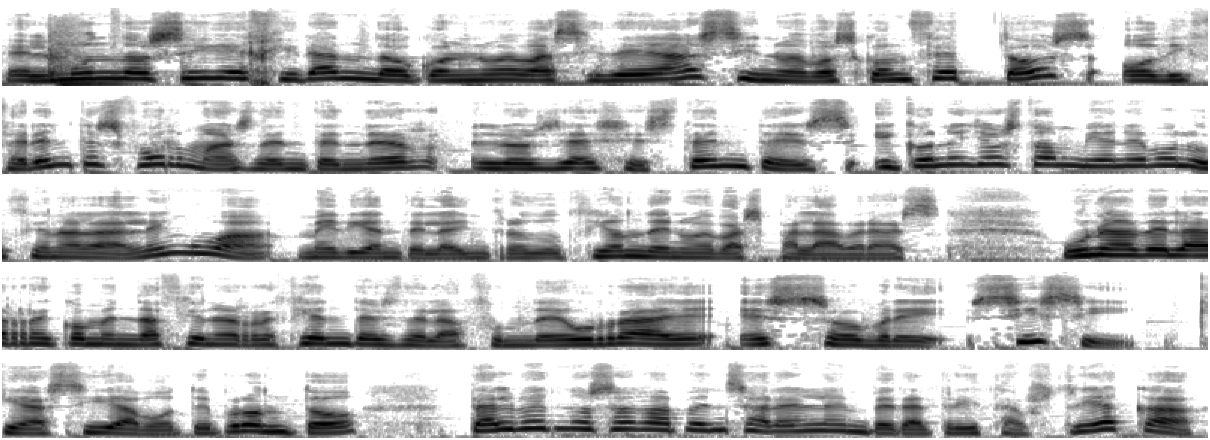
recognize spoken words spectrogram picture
El mundo sigue girando con nuevas ideas y nuevos conceptos o diferentes formas de entender los ya existentes y con ellos también evoluciona la lengua mediante la introducción de nuevas palabras. Una de las recomendaciones recientes de la Fundeu RAE es sobre Sisi, que así a bote pronto tal vez nos haga pensar en la emperatriz austriaca,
